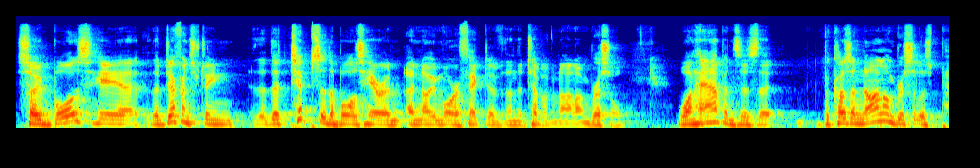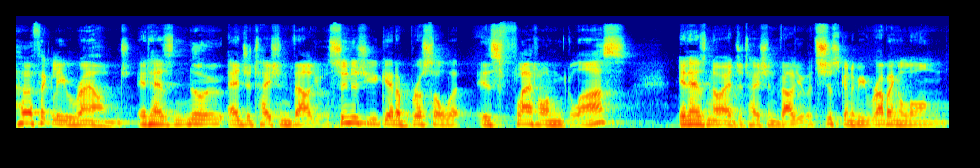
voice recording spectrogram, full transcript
so boar's hair, the difference between the, the tips of the boar's hair are, are no more effective than the tip of a nylon bristle. What happens is that because a nylon bristle is perfectly round, it has no agitation value. As soon as you get a bristle that is flat on glass, it has no agitation value. It's just going to be rubbing along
